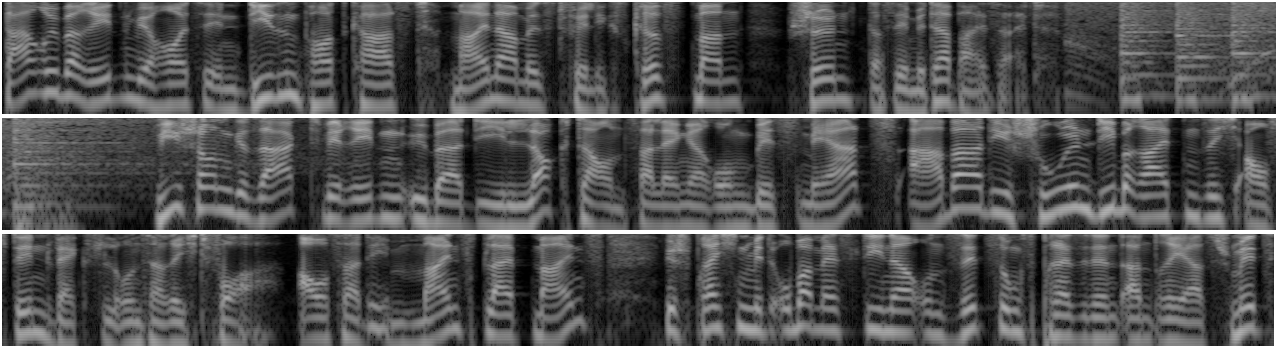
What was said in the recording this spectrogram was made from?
Darüber reden wir heute in diesem Podcast. Mein Name ist Felix Christmann. Schön, dass ihr mit dabei seid. Wie schon gesagt, wir reden über die Lockdown-Verlängerung bis März, aber die Schulen, die bereiten sich auf den Wechselunterricht vor. Außerdem Mainz bleibt Mainz. Wir sprechen mit Obermessdiener und Sitzungspräsident Andreas Schmidt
